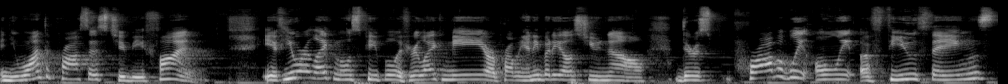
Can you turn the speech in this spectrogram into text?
and you want the process to be fun. If you are like most people, if you're like me or probably anybody else you know, there's probably only a few things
